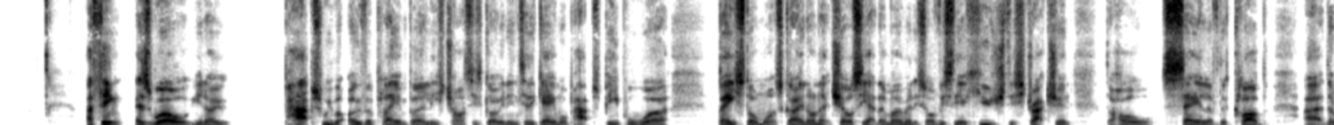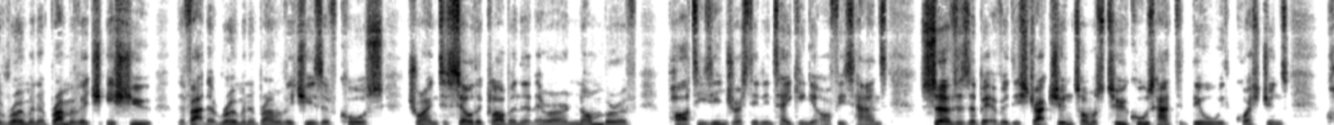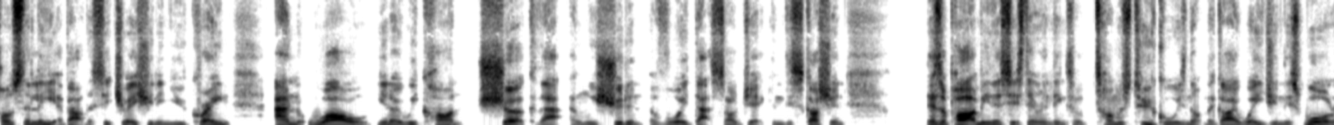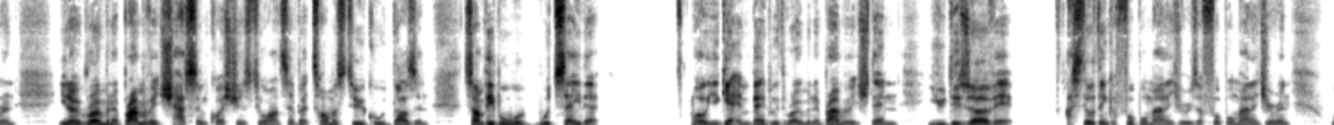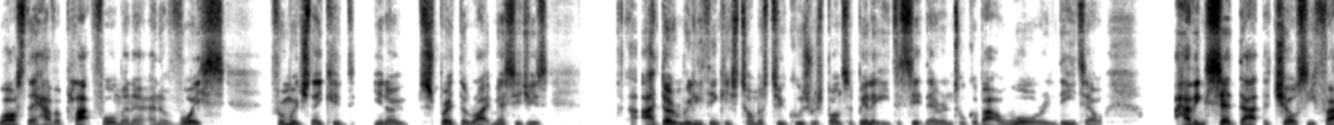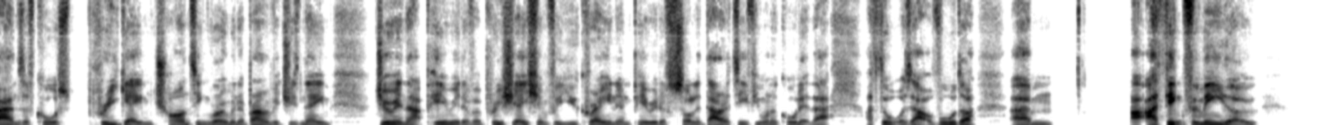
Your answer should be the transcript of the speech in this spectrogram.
I think as well, you know, perhaps we were overplaying Burnley's chances going into the game, or perhaps people were based on what's going on at Chelsea at the moment. It's obviously a huge distraction. The whole sale of the club, uh, the Roman Abramovich issue, the fact that Roman Abramovich is, of course, trying to sell the club and that there are a number of parties interested in taking it off his hands serves as a bit of a distraction. Thomas Tuchel's had to deal with questions constantly about the situation in Ukraine. And while, you know, we can't shirk that and we shouldn't avoid that subject and discussion, there's a part of me that sits there and thinks, well, Thomas Tuchel is not the guy waging this war. And, you know, Roman Abramovich has some questions to answer, but Thomas Tuchel doesn't. Some people would, would say that, well, you get in bed with Roman Abramovich, then you deserve it. I still think a football manager is a football manager. And whilst they have a platform and a, and a voice from which they could, you know, spread the right messages, I don't really think it's Thomas Tuchel's responsibility to sit there and talk about a war in detail having said that, the Chelsea fans, of course, pre-game chanting Roman Abramovich's name during that period of appreciation for Ukraine and period of solidarity, if you want to call it that, I thought was out of order. Um, I think for me, though,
